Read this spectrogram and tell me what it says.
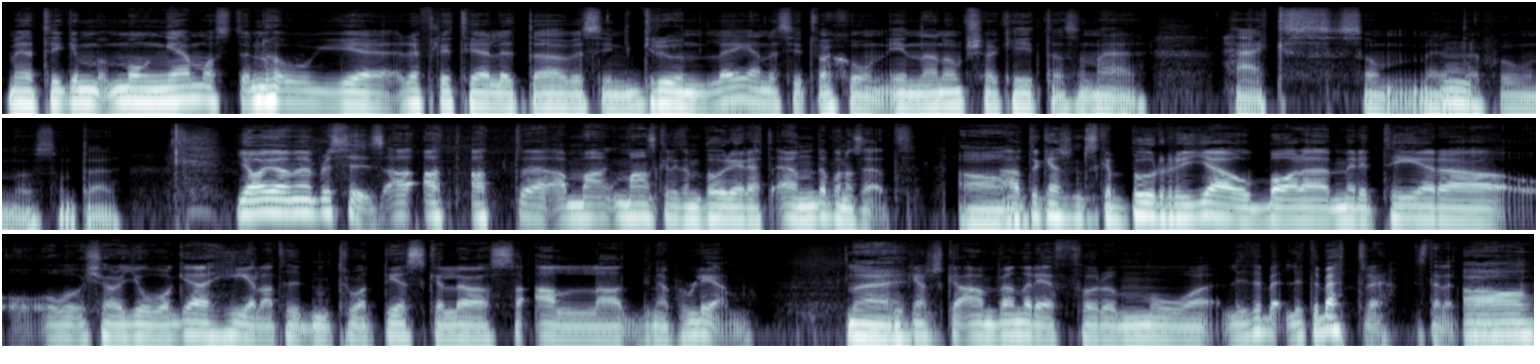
Men jag tycker många måste nog eh, reflektera lite över sin grundläggande situation innan de försöker hitta sådana här hacks som meditation och sånt där. Ja, ja men precis. Att, att, att eh, man, ska liksom börja i rätt ände på något sätt. Ja. Att du kanske inte ska börja och bara meditera och, och köra yoga hela tiden och tro att det ska lösa alla dina problem. Du Nej. kanske ska använda det för att må lite, lite bättre istället. Ja,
